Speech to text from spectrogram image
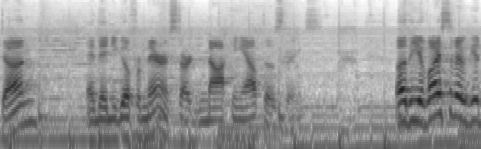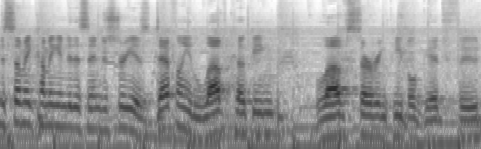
done. And then you go from there and start knocking out those things. Uh, the advice that I would give to somebody coming into this industry is definitely love cooking, love serving people good food.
